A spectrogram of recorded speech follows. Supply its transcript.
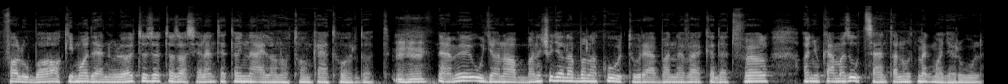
faluba, aki modernül öltözött, az azt jelentette, hogy nylon otthonkát hordott. Uh-huh. Nem, ő ugyanabban, és ugyanabban a kultúrában nevelkedett föl. Anyukám az utcán tanult meg magyarul.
